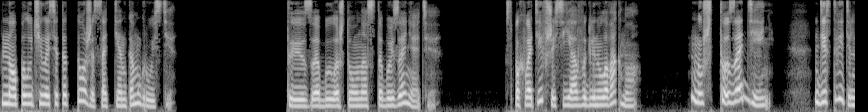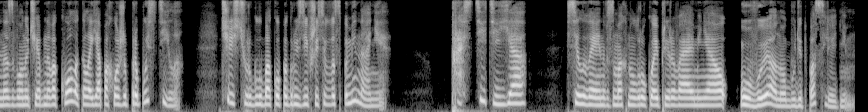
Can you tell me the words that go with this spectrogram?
но получилось это тоже с оттенком грусти. «Ты забыла, что у нас с тобой занятие?» Спохватившись, я выглянула в окно. «Ну что за день?» Действительно, звон учебного колокола я, похоже, пропустила, чересчур глубоко погрузившись в воспоминания. «Простите, я...» Силвейн взмахнул рукой, прерывая меня. «Увы, оно будет последним».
